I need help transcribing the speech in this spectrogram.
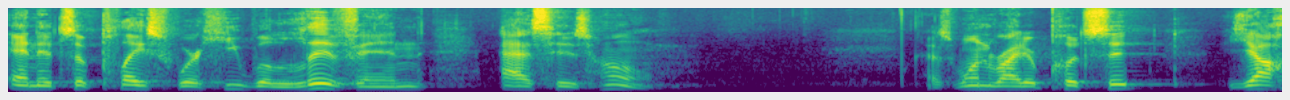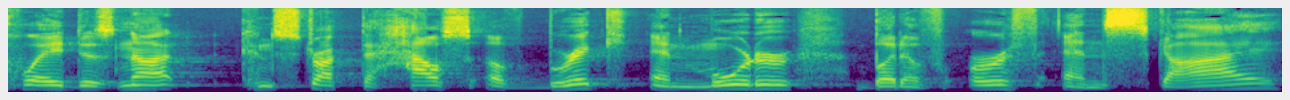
and it's a place where he will live in as his home. As one writer puts it, Yahweh does not construct a house of brick and mortar, but of earth and sky.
